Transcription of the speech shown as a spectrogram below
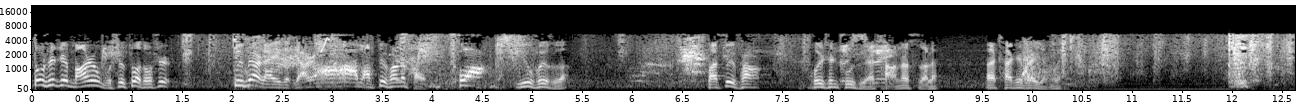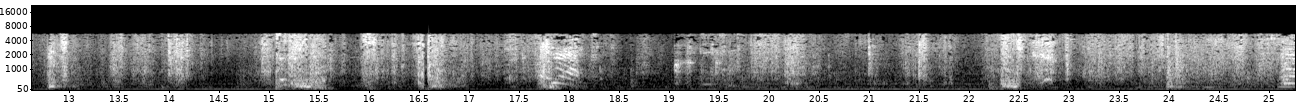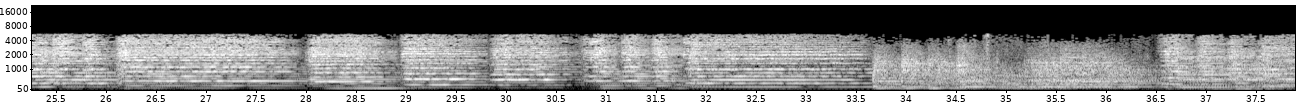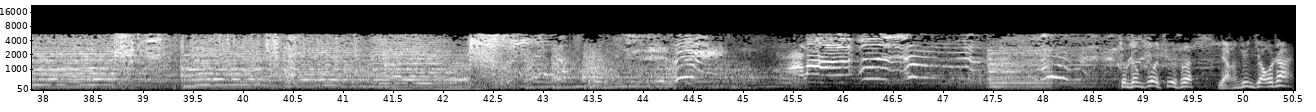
都是这盲人武士座头市，对面来一个，俩人啊往对方那跑，歘一个回合，把对方浑身出血，躺那死了，啊，他这边赢了。过去说两军交战，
